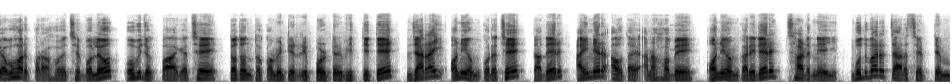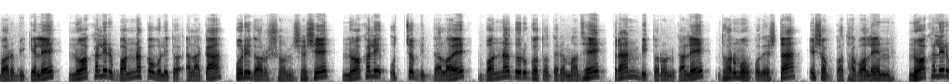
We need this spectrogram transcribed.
ব্যবহার করা হয়েছে বলেও অভিযোগ পাওয়া গেছে। তদন্ত কমিটির রিপোর্টের ভিত্তিতে যারাই অনিয়ম করেছে, তাদের আইনের আওতায় আনা হবে। অনিয়মকারীদের ছাড় নেই। বুধবার চার সেপ্টেম্বর বিকেলে নোয়াখালীর বন্যা কবলিত এলাকা পরিদর্শন শেষে নোয়াখালী উচ্চ বিদ্যালয়ে বন্যা দুর্গতদের মাঝে ত্রাণ বিতরণকালে ধর্ম উপদেষ্টা এসব কথা বলেন। নোয়াখালীর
